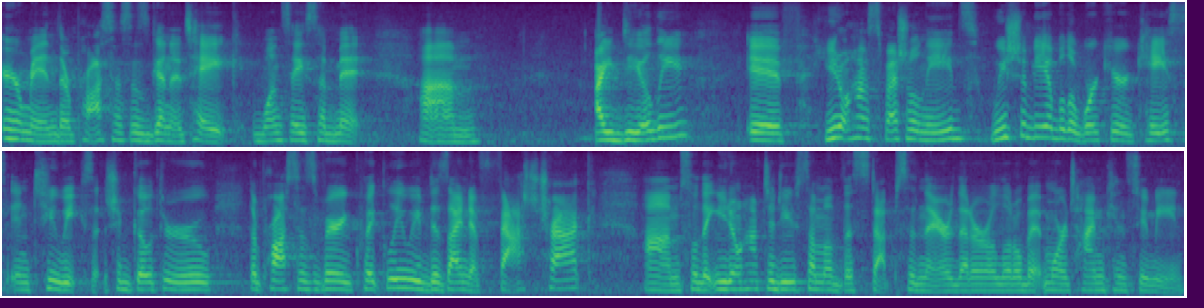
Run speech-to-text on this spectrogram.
airmen their process is gonna take once they submit? Um, ideally, if you don't have special needs, we should be able to work your case in two weeks. It should go through the process very quickly. We've designed a fast track um, so that you don't have to do some of the steps in there that are a little bit more time consuming.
